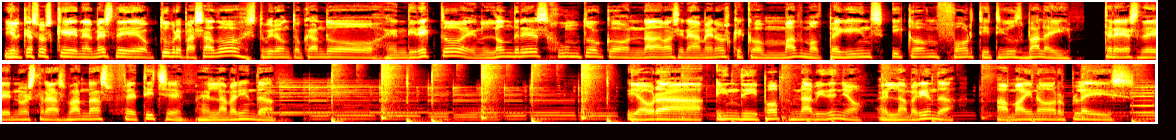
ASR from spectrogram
Y el caso es que en el mes de octubre pasado estuvieron tocando en directo en Londres junto con nada más y nada menos que con Mad Mod Peggins y con Fortitude Ballet, tres de nuestras bandas fetiche en la merienda. Y ahora indie pop navideño en la merienda, a Minor Place.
